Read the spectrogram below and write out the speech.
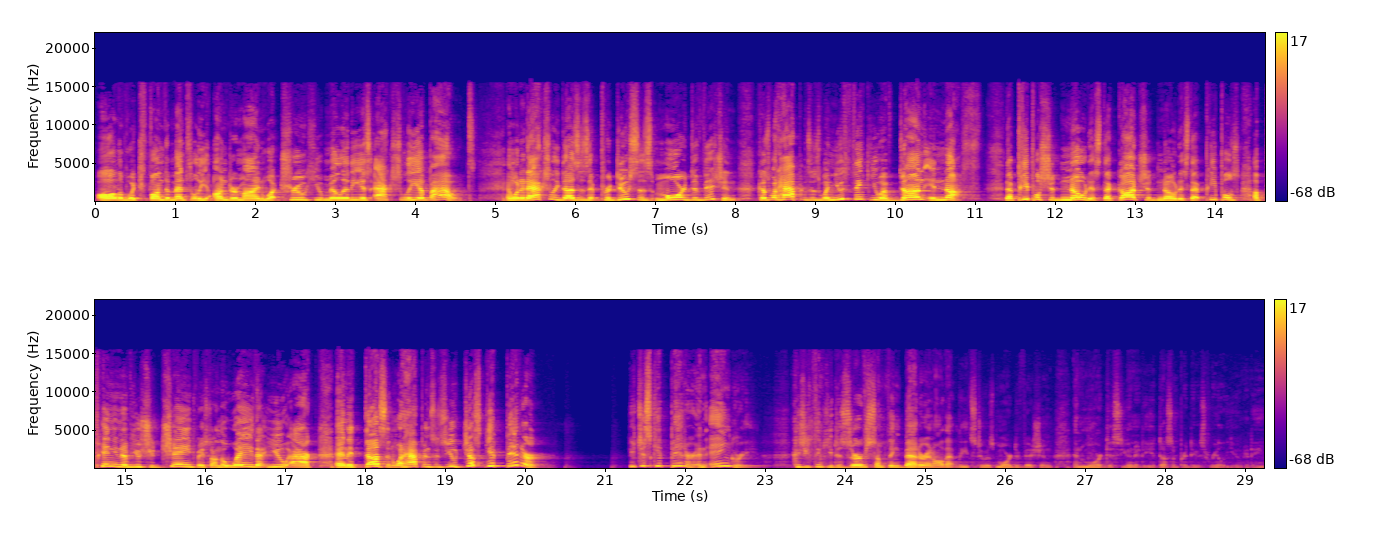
all of which fundamentally undermine what true humility is actually about. And what it actually does is it produces more division. Because what happens is when you think you have done enough, that people should notice, that God should notice, that people's opinion of you should change based on the way that you act, and it doesn't, what happens is you just get bitter. You just get bitter and angry because you think you deserve something better, and all that leads to is more division and more disunity. It doesn't produce real unity.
